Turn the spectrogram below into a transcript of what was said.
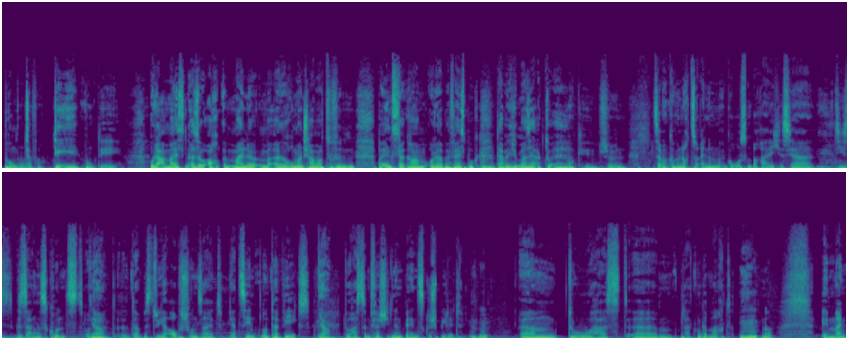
Punkt. einfach. De. Punkt .de. Oder am meisten, also auch meine, also Roman Schamach zu finden bei Instagram oder bei Facebook, da bin ich immer sehr aktuell. Okay, schön. Sag mal, kommen wir noch zu einem großen Bereich, ist ja die Gesangeskunst. Oder? Ja. Da bist du ja auch schon seit Jahrzehnten unterwegs. Ja. Du hast in verschiedenen Bands gespielt. Ähm, du hast ähm, Platten gemacht. Ne? Ich mein,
